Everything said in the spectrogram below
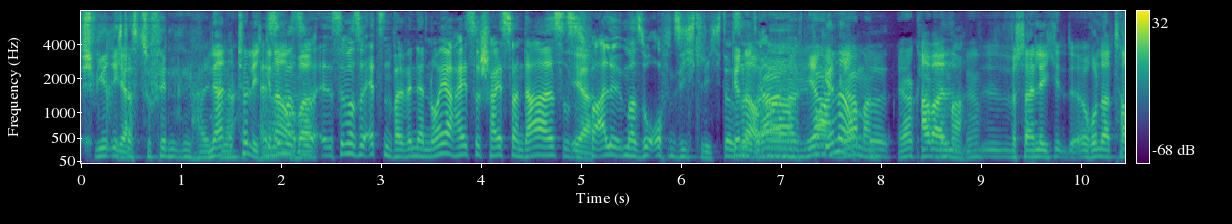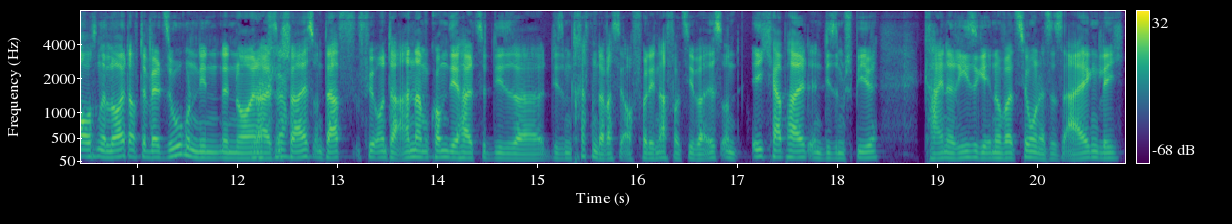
Schwierig, Ja. das zu finden halt. Na, ne? natürlich, Es, genau, ist aber so, es ist immer so ätzend, weil wenn der neue heiße Scheiß dann da ist, ist Ja. es für alle immer so offensichtlich. Genau. Ist, Ja, ja, ja, genau. ja, Mann. Ja, klar. aber immer. Ja. äh, wahrscheinlich äh, hunderttausende Leute auf der Welt suchen den, den neuen Ja, heißen. Scheiß und dafür unter anderem kommen die halt zu dieser, diesem Treffen da, was ja auch völlig nachvollziehbar ist. Und ich habe halt in diesem Spiel keine riesige Innovation. Es ist eigentlich,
